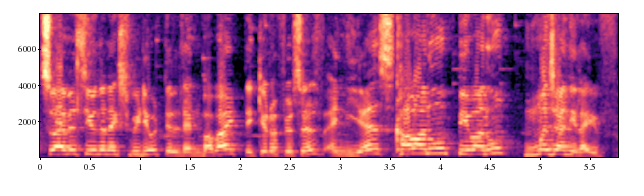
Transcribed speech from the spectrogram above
so I will see you the next video till then bye take care of yourself and yes खावानू, पीवानू, मज़ा नहीं लाइफ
